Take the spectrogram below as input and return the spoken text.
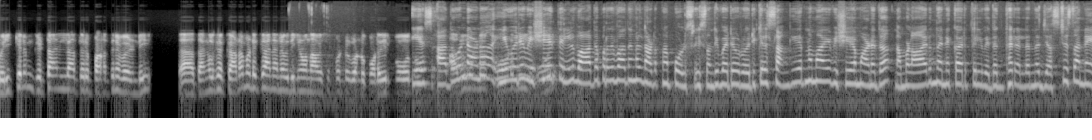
ഒരിക്കലും കിട്ടാനില്ലാത്തൊരു പണത്തിന് വേണ്ടി തങ്ങൾക്ക് കടമെടുക്കാൻ അനുവദിക്കണമെന്ന് ആവശ്യപ്പെട്ടുകൊണ്ട് കോടതിയിൽ പോകുന്നു. യെസ് അതുകൊണ്ടാണ് ഈ ഒരു വിഷയത്തിൽ വാദപ്രതിവാദങ്ങൾ നടന്നപ്പോൾ ശ്രീ സന്ദീപ് വരൂർ ഒരിക്കൽ സങ്കീർണമായ വിഷയമാണിത്. നമ്മൾ ആരും തന്നെ കാര്യത്തിൽ വിദഗ്ധരല്ലെന്ന് ജസ്റ്റിസ് തന്നെ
